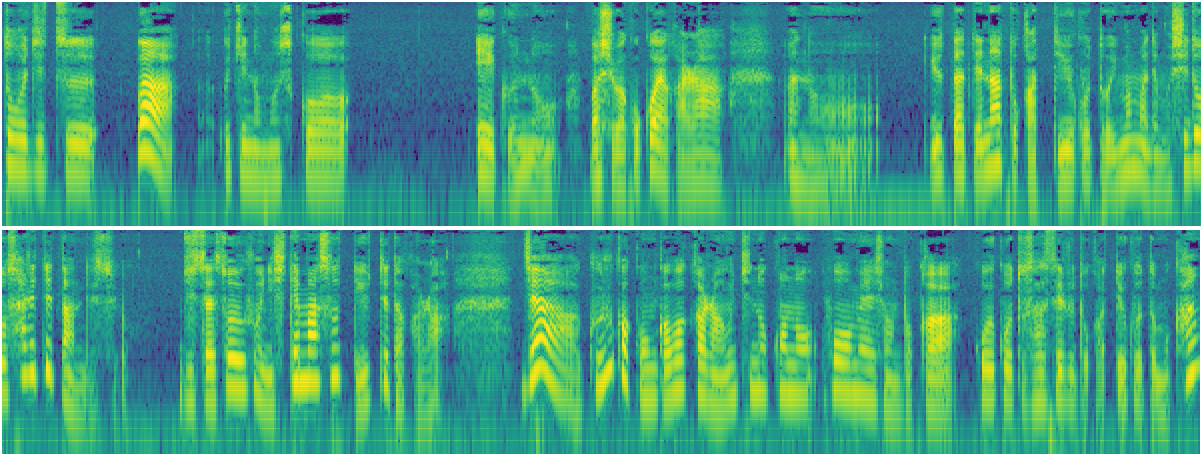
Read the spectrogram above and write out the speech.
当日は、うちの息子、A 君の場所はここやから、あの、言ったってなとかっていうことを今までも指導されてたんですよ。実際そういう風にしてますって言ってたから、じゃあ来るか来んかわからんうちのこのフォーメーションとか、こういうことさせるとかっていうことも考えなが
